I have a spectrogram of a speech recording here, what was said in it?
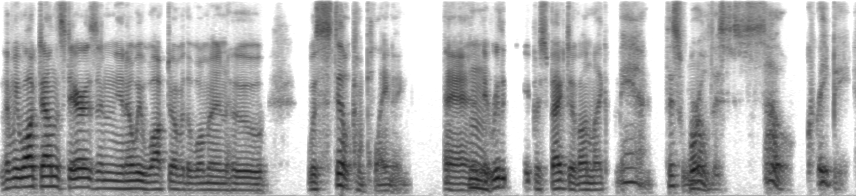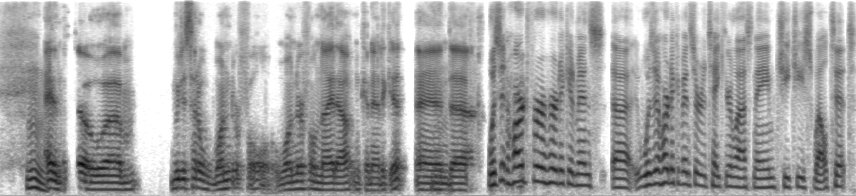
then we walked down the stairs, and you know, we walked over the woman who was still complaining, and Hmm. it really gave me perspective on like, man, this world is so creepy. Mm. And so um, we just had a wonderful, wonderful night out in Connecticut, and Hmm. uh, Was it hard for her to convince? Uh, was it hard to convince her to take your last name, Chi Chi Swelltet?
